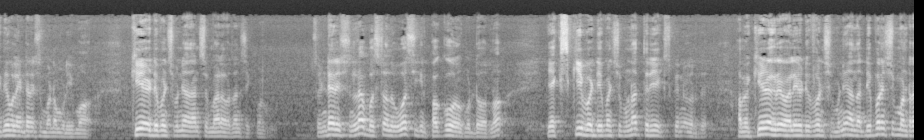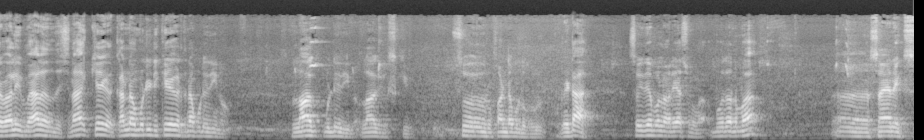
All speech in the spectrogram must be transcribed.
இதே போல் இன்டரேஷன் பண்ண முடியுமா? கீழே டிபெண்ட்ஸ் பண்ணி அதான் மேலே தான் செக் பண்ணணும் ஸோ இன்டரேஷனில் ஃபஸ்ட்டு அந்த ஓசிக்கு பக்குவம் கொண்டு வரணும். எக்ஸ் கீபை டிபெண்ட்ஸ் பண்ணால் த்ரீ எக்ஸ்க்குன்னு வருது. அப்போ கீழே இருக்கிற வேலையை டிஃபரன்ஷியேட் பண்ணி அந்த டிஃபென்ஷிப் பண்ணுற வேல்யூ மேலே இருந்துச்சுன்னா கீழே கண்ணை மூடிட்டு கீழே எடுத்துனா போட்டு எதிக்கணும் லாக் போட்டு எதிக்கணும் லாக் எக்ஸ் கியூப் ஸோ ஒரு ஃபண்டமெண்டல் ரூல் ரைட்டா ஸோ இதே போல் நிறையா சொல்லலாம். உதாரணமாக சைன் எக்ஸ்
